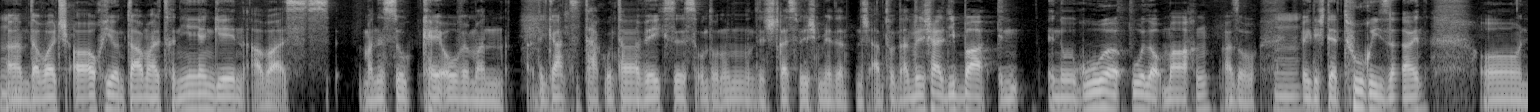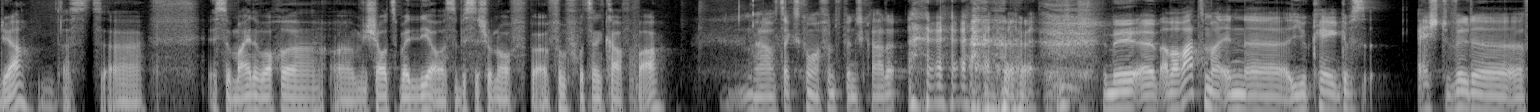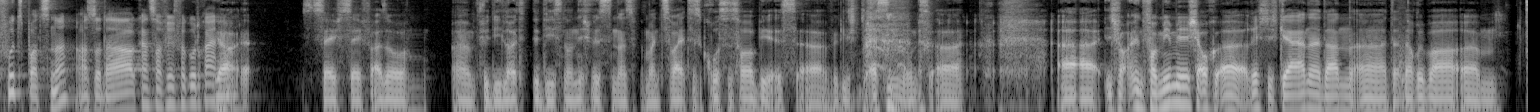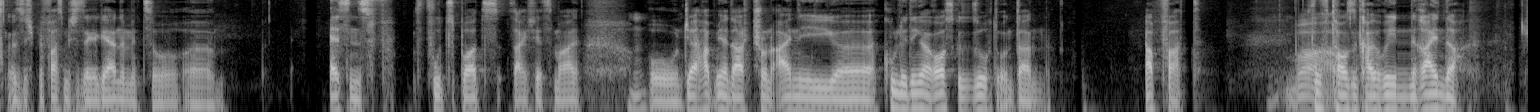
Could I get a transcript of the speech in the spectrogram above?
Ähm, da wollte ich auch hier und da mal trainieren gehen, aber es, man ist so KO, wenn man den ganzen Tag unterwegs ist und und und, und den Stress will ich mir dann nicht antun. Dann will ich halt lieber in, in Ruhe Urlaub machen, also wirklich der Touri sein. Und ja, das äh, ist so meine Woche. Ähm, wie schaut es bei dir aus? Bist du schon auf äh, 5% KFA? Ja, auf 6,5 bin ich gerade. nee, äh, aber warte mal, in äh, UK gibt es echt wilde äh, Foodspots, ne? Also da kannst du auf jeden Fall gut rein. Ja, äh, safe, safe. Also ähm, für die Leute, die es noch nicht wissen, also mein zweites großes Hobby ist äh, wirklich Essen und äh, äh, ich informiere mich auch äh, richtig gerne dann darüber. Ähm, also ich befasse mich sehr gerne mit so ähm, Essens Foodspots, sage ich jetzt mal. Und ja, habe mir da schon einige coole Dinge rausgesucht und dann Abfahrt. Boah. 5000 Kalorien rein da.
